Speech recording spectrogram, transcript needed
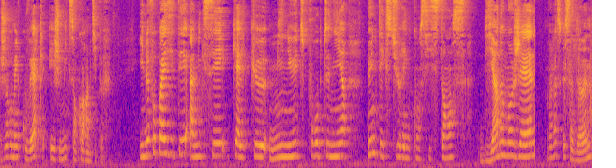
Je remets le couvercle et je mixe encore un petit peu. Il ne faut pas hésiter à mixer quelques minutes pour obtenir une texture et une consistance bien homogène. Voilà ce que ça donne.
